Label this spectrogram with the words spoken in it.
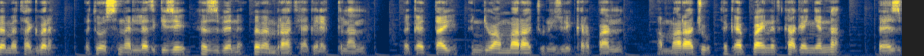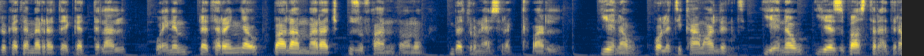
በመተግበር በተወሰነለት ጊዜ ህዝብን በመምራት ያገለግላል። በቀጣይ እንዲሁ አማራጩን ይዞ ይቀርባል። አማራጩ ተቀባይነት ካገኘና በህዝብ ከተመረጠ ይቀጥላል፣ ወይንም ለተረኛው ባለ አማራጭ ዙፋን ሆኖ በትሩን ያስረክባል። ይህ ነው ፖለቲካ ማለት። ይህ ነው የህዝብ አስተዳደር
